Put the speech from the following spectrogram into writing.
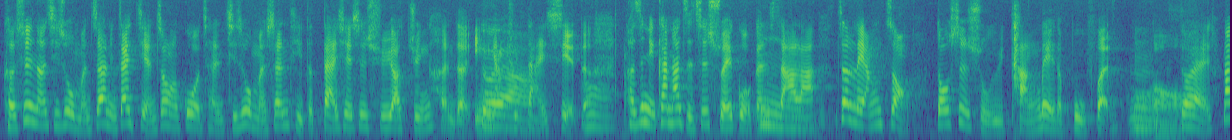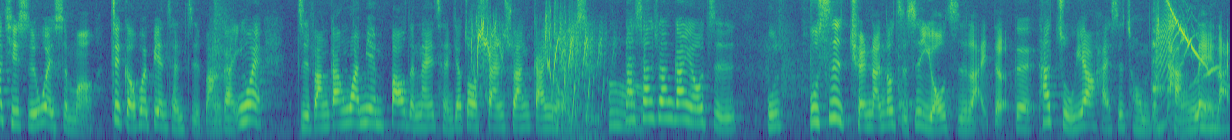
可是呢，其实我们知道你在减重的过程，其实我们身体的代谢是需要均衡的营养去代谢的。可是你看他只吃水果跟沙拉这两种。都是属于糖类的部分，嗯，对。那其实为什么这个会变成脂肪肝？因为脂肪肝外面包的那一层叫做三酸甘油脂，那三酸甘油脂不不是全然都只是油脂来的，对，它主要还是从我们的糖类来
